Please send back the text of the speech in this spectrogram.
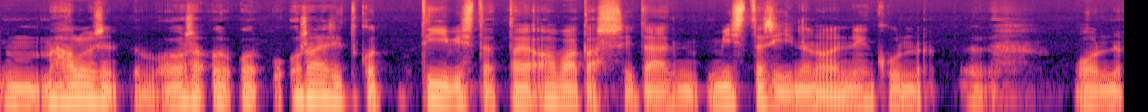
Mä haluaisin, osa, osaisitko tiivistää tai avata sitä, että mistä siinä noin niin kuin on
